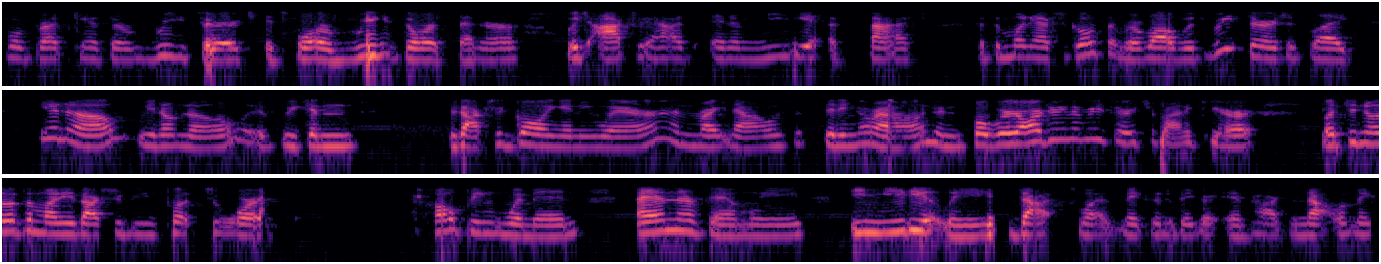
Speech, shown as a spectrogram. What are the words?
for breast cancer research, it's for a resource center, which actually has an immediate effect that the money actually goes somewhere. While with research, it's like, you know, we don't know if we can, it's actually going anywhere. And right now, it's just sitting around. And but we are doing the research find a cure. But to know that the money is actually being put towards helping women and their families immediately, that's what makes it a bigger impact, and that what makes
